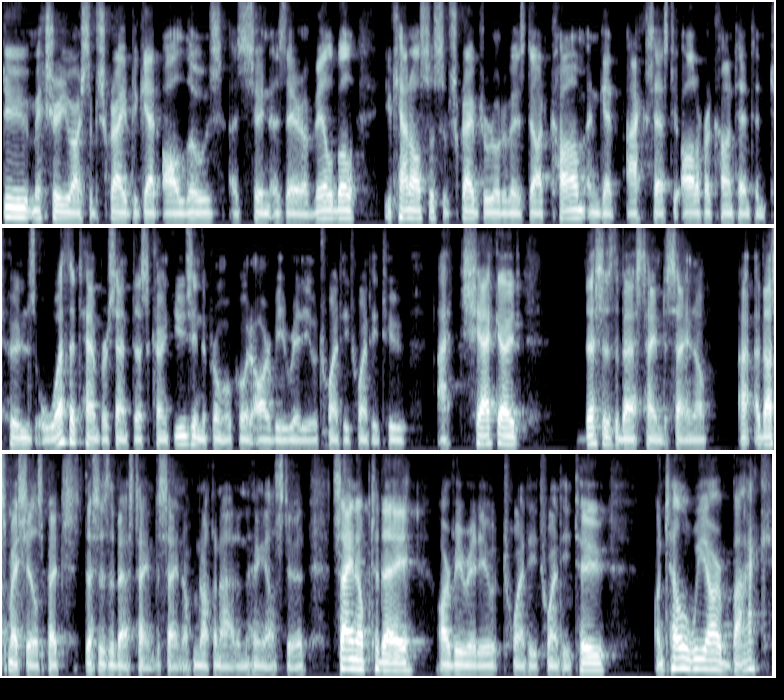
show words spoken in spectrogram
do make sure you are subscribed to get all those as soon as they're available. You can also subscribe to rotoviz.com and get access to all of our content and tools with a 10% discount using the promo code RVRadio2022 at checkout. This is the best time to sign up. Uh, that's my sales pitch. This is the best time to sign up. I'm not going to add anything else to it. Sign up today, RV Radio 2022. Until we are back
